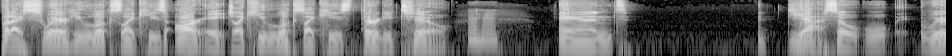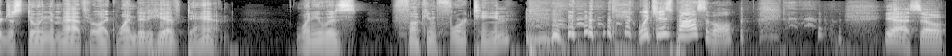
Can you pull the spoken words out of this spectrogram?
but I swear he looks like he's our age. Like he looks like he's 32. Mm-hmm. And yeah, so w- we were just doing the math. We're like, when did he have Dan? When he was fucking 14? Which is possible. Yeah, so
